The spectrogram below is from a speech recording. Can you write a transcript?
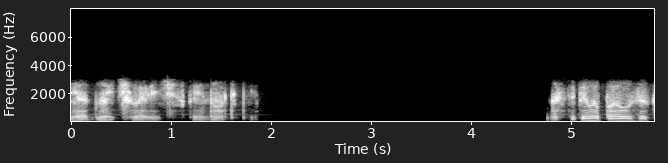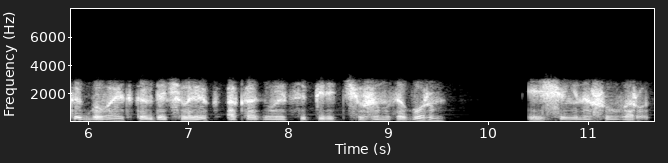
ни одной человеческой нотки. Наступила пауза, как бывает, когда человек оказывается перед чужим забором и еще не нашел ворот.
